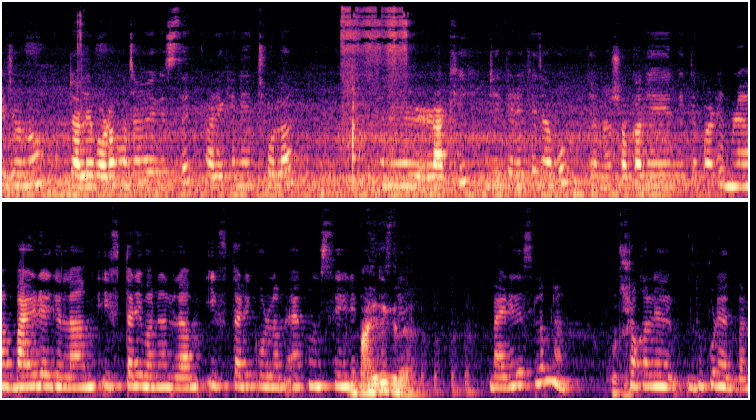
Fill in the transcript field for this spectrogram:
এর জন্য ডালে বড়া ভাজা হয়ে গেছে। আর এখানে ছোলা এখানে রাখি ঢেকে রেখে যাব যেন সকালে নিতে পারে। আমরা বাইরে গেলাম ইফতারি বানালাম ইফতারি করলাম এখন সেহরি বাইরে করতেছি। গেলে? বাইরে গেছিলাম না? সকালে দুপুরে একবার।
